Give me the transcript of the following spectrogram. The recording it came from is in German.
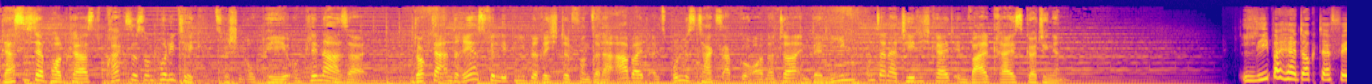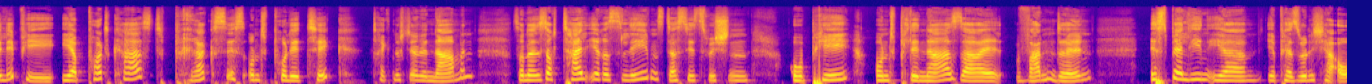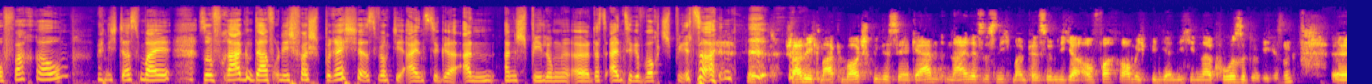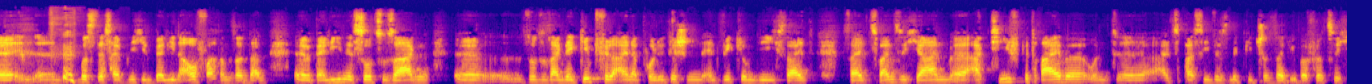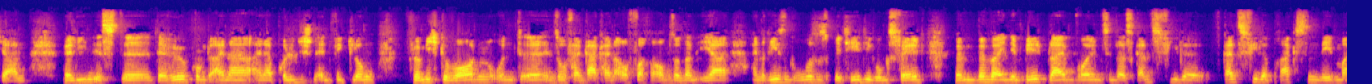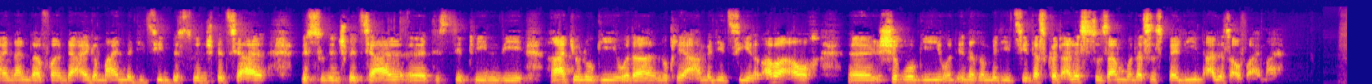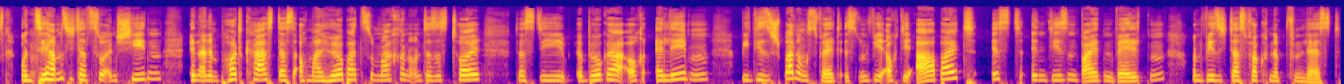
Das ist der Podcast Praxis und Politik zwischen OP und Plenarsaal. Dr. Andreas Philippi berichtet von seiner Arbeit als Bundestagsabgeordneter in Berlin und seiner Tätigkeit im Wahlkreis Göttingen. Lieber Herr Dr. Philippi, Ihr Podcast Praxis und Politik trägt nicht nur den Namen, sondern ist auch Teil Ihres Lebens, dass Sie zwischen OP und Plenarsaal wandeln. Ist Berlin Ihr, Ihr persönlicher Aufwachraum? Wenn ich das mal so fragen darf. Und ich verspreche, es wird die einzige An Anspielung, äh, das einzige Wortspiel sein. Schade, ich mag Wortspiele sehr gern. Nein, es ist nicht mein persönlicher Aufwachraum. Ich bin ja nicht in Narkose gewesen. Äh, äh, muss deshalb nicht in Berlin aufwachen, sondern äh, Berlin ist sozusagen, äh, sozusagen der Gipfel einer politischen Entwicklung, die ich seit, seit 20 Jahren äh, aktiv betreibe und als passives Mitglied schon seit über 40 Jahren. Berlin ist der Höhepunkt einer, einer politischen Entwicklung, für mich geworden und äh, insofern gar kein Aufwachraum, sondern eher ein riesengroßes Betätigungsfeld. Wenn, wenn wir in dem Bild bleiben wollen, sind das ganz viele, ganz viele Praxen nebeneinander, von der Allgemeinmedizin bis zu den Spezial, bis zu den Spezialdisziplinen wie Radiologie oder Nuklearmedizin, aber auch äh, Chirurgie und innere Medizin. Das gehört alles zusammen und das ist Berlin alles auf einmal. Und Sie haben sich dazu entschieden, in einem Podcast das auch mal hörbar zu machen. Und das ist toll, dass die Bürger auch erleben, wie dieses Spannungsfeld ist und wie auch die Arbeit ist in diesen beiden Welten und wie sich das verknüpfen lässt.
